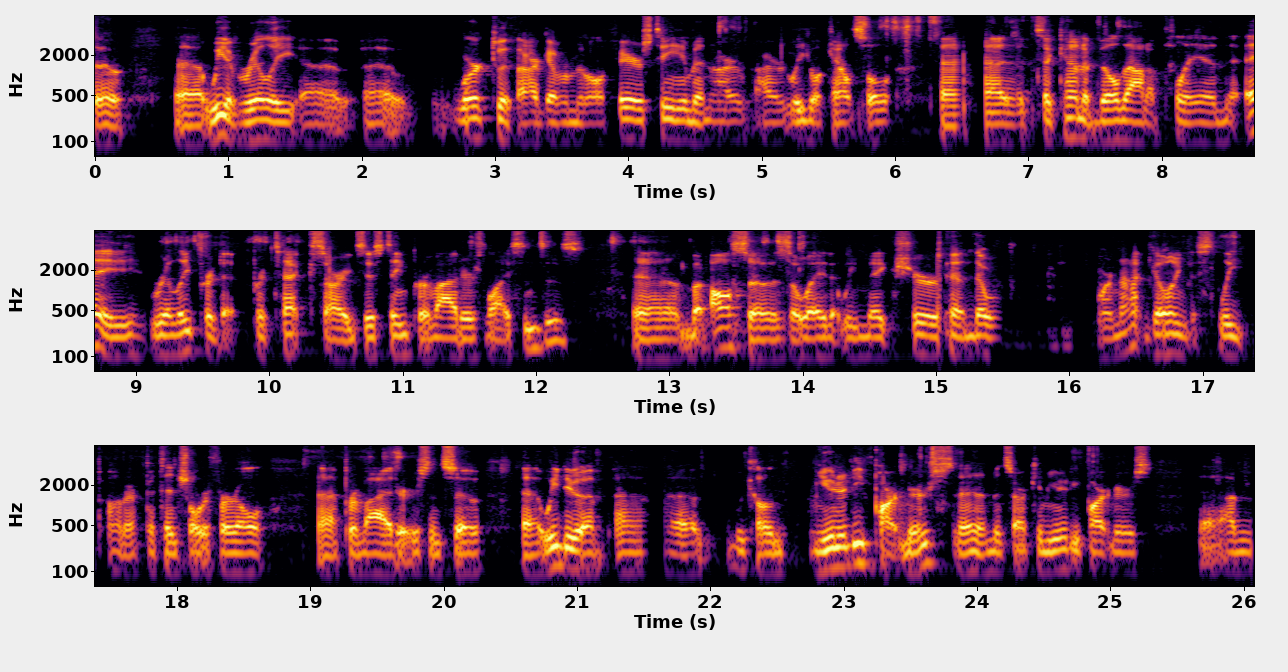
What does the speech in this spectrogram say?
so uh, we have really uh, uh, worked with our governmental affairs team and our, our legal counsel uh, to kind of build out a plan that a really prote- protects our existing providers' licenses, um, but also is a way that we make sure that we're not going to sleep on our potential referral uh, providers. And so uh, we do a, a, a, we call them community partners. Um, it's our community partners uh,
